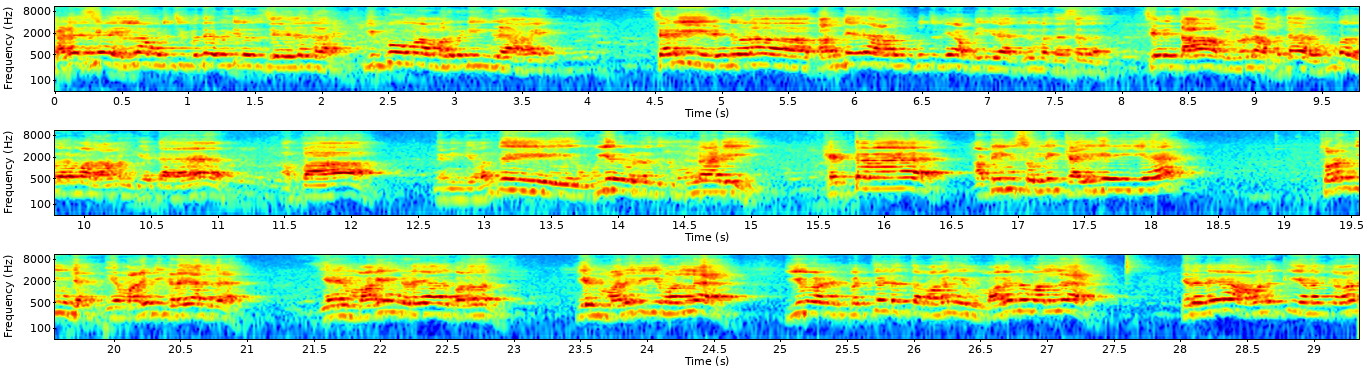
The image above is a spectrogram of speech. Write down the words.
கடைசியா எல்லாம் முடிச்சு இப்பதான் வீட்டுக்கு வந்து சேரல இப்பவுமா மறுபடியுங்கிற அவன். சரி ரெண்டு வாரம் தந்தே தான் அவனுக்கு கொடுத்துருக்கேன் அப்படிங்கிற திரும்ப தசரதன் சரி தா அப்படின்னு அப்பதான் ரொம்ப விவரமா ராமன் கேட்டேன். அப்பா இந்த நீங்க வந்து உயிரை விடுறதுக்கு முன்னாடி கெட்டவ அப்படின்னு சொல்லி கைகைய துறந்தீங்க. என் மனைவி கிடையாதுவ என் மகன் கிடையாது பரதன். என் மனைவியும் அல்ல. இவள் பெற்றெடுத்த மகன் என் மகனும் அல்ல. எனவே அவனுக்கு எனக்கான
